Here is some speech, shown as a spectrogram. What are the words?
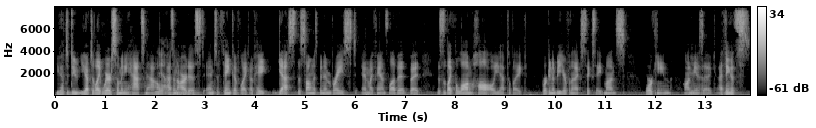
you have to do you have to like wear so many hats now Yeah. as an mm-hmm. artist and to think of like okay yes the song has been embraced and my fans love it but this is like the long haul you have to like we're going to be here for the next six eight months working on music i think it's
